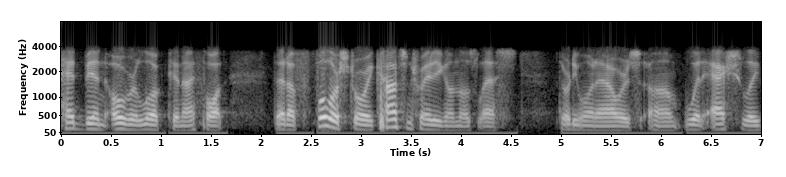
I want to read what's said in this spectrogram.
had been overlooked, and I thought that a fuller story concentrating on those last 31 hours um, would actually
